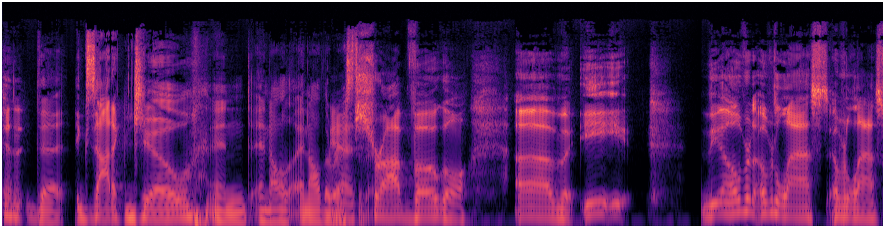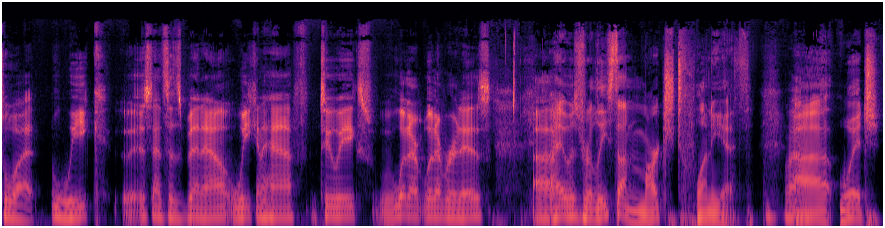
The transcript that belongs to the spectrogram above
And- the exotic Joe and and all and all the yeah, rest of it. Schreibvogel. Um, he, the over the over the last over the last what week uh, since it's been out, week and a half, two weeks, whatever whatever it is. Uh, it was released on March twentieth, wow. uh, which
